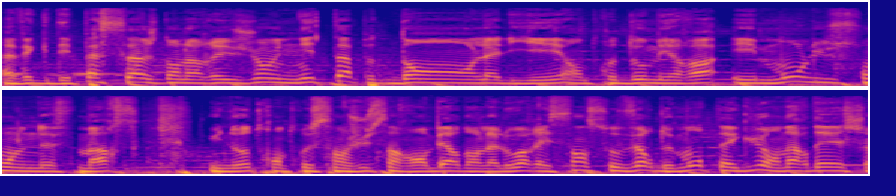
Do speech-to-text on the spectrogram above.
avec des passages dans la région, une étape dans l'Allier entre Doméra et Montluçon le 9 mars. Une autre entre Saint-Just-Saint-Rambert dans la Loire et Saint-Sauveur de Montagu en Ardèche.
